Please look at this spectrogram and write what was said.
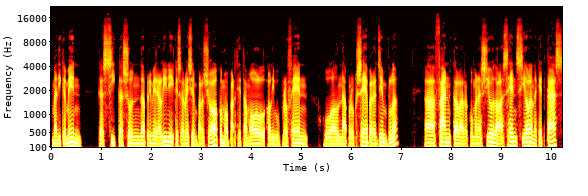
medicament que sí que són de primera línia i que serveixen per això, com el paracetamol, l'ibuprofen o el naproxè, per exemple, eh, fan que la recomanació de l'essència, en aquest cas,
